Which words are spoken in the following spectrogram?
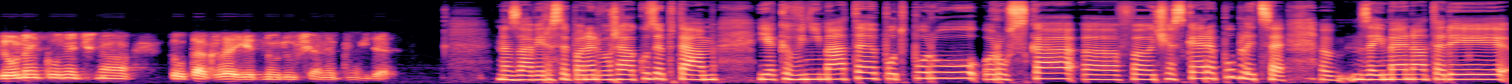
do nekonečna to takhle jednoduše nepůjde. Na závěr se, pane Dvořáku, zeptám, jak vnímáte podporu Ruska eh, v České republice, eh, zejména tedy eh,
